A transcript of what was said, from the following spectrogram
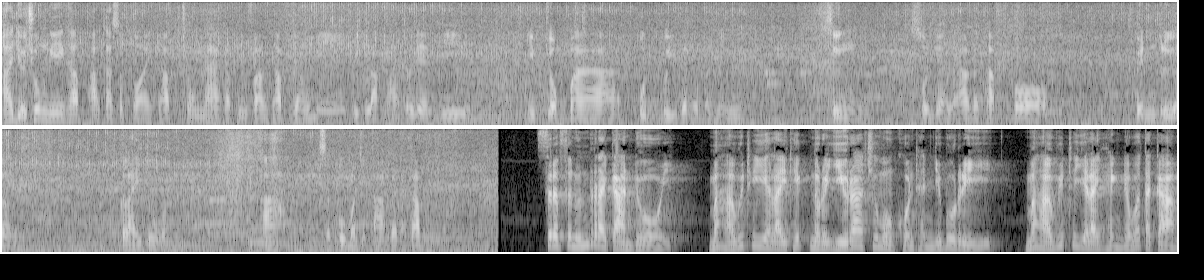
อะเดี๋ยวช่วงนี้ครับพักกันสักหน่อยครับ ช่วงหน้าครับผู้ฟังครับยังมีอีกหลากหลายประเด็นที่หยิบยกมาพูดคุยกันในวันนี้ ซึ่ง ส่วนใหญ่แล้วนะครับก็เป็นเรื่องใกล้ตัว อะสักครู่มาติดตามกันนะครับ สนับสนุนรายการโดย มหาวิทยาลัยเทคโนโลยีราชมงคลธัญบุรี มหาวิทยาลัยแห่งนวัตกรรม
